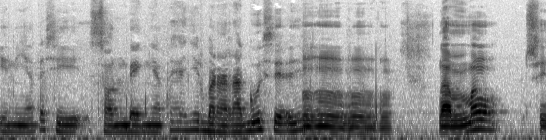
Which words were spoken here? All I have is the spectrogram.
ininya teh si soundbanknya teh anjir bararagus ya anjir. Mm-mm, mm-mm. nah memang si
